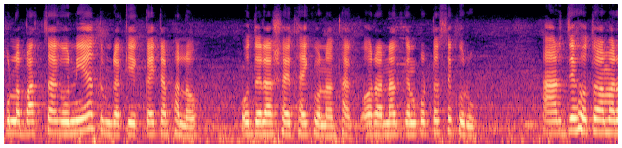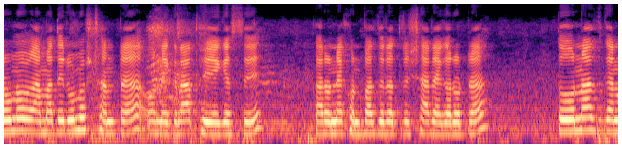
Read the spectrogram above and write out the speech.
পোলা বাচ্চাগো নিয়ে তোমরা কেক কাইটা ফেলাও। ওদের আশায় থাইকো না, থাক, ওরা নাচ গান করতেছে করুক। আর যেহেতু আমার অনু আমাদের অনুষ্ঠানটা অনেক রাত হয়ে গেছে, কারণ এখন বাজে রাত্রে সাড়ে এগারোটা। তো নাচ গান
